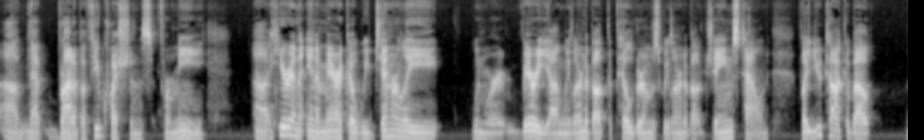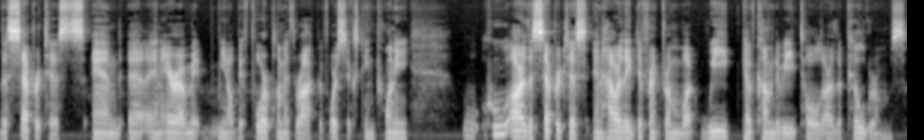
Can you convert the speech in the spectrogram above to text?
um, that brought up a few questions for me. Uh, here in in America, we generally, when we're very young, we learn about the Pilgrims, we learn about Jamestown, but you talk about the separatists and uh, an era you know before Plymouth Rock before 1620 who are the separatists and how are they different from what we have come to be told are the pilgrims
